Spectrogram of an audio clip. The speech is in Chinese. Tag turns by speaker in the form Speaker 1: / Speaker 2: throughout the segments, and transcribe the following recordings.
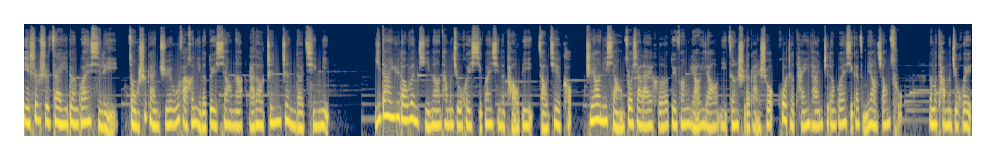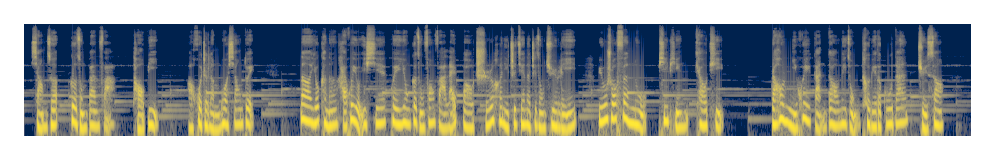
Speaker 1: 你是不是在一段关系里总是感觉无法和你的对象呢达到真正的亲密？一旦遇到问题呢，他们就会习惯性的逃避、找借口。只要你想坐下来和对方聊一聊你真实的感受，或者谈一谈这段关系该怎么样相处，那么他们就会想着各种办法逃避，啊，或者冷漠相对。那有可能还会有一些会用各种方法来保持和你之间的这种距离，比如说愤怒、批评、挑剔，然后你会感到那种特别的孤单、沮丧，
